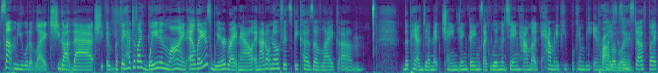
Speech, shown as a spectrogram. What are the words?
something you would have liked. She got that, she, but they had to like wait in line. LA is weird right now, and I don't know if it's because of like. um the pandemic changing things like limiting how much how many people can be in places and stuff. But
